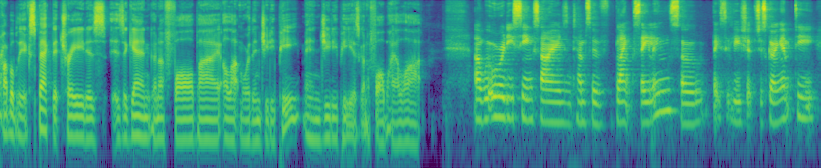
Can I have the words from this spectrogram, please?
probably expect that trade is is again going to fall by a lot more than GDP, and GDP is going to fall by a lot. Uh, we're already seeing signs in terms of blank sailings, so basically ships just going empty.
